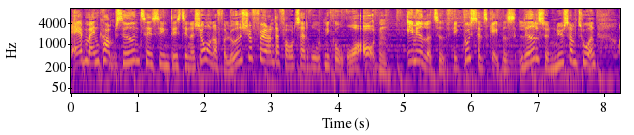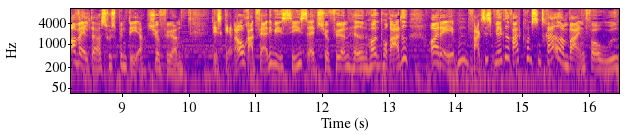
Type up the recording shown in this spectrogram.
Aben ankom siden til sin destination og forlod chaufføren, der fortsatte ruten i god ro I midlertid fik busselskabets ledelse nys om turen og valgte at suspendere chaufføren. Det skal dog retfærdigvis siges, at chaufføren havde en hånd på rattet, og at aben faktisk virkede ret koncentreret om vejen forude.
